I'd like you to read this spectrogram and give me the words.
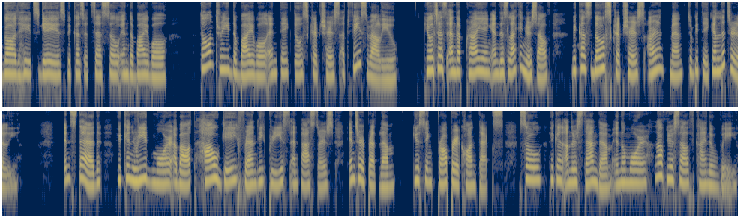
God hates gays because it says so in the Bible, don't read the Bible and take those scriptures at face value. You'll just end up crying and disliking yourself because those scriptures aren't meant to be taken literally. Instead, you can read more about how gay friendly priests and pastors interpret them using proper context so you can understand them in a more love yourself kind of way.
